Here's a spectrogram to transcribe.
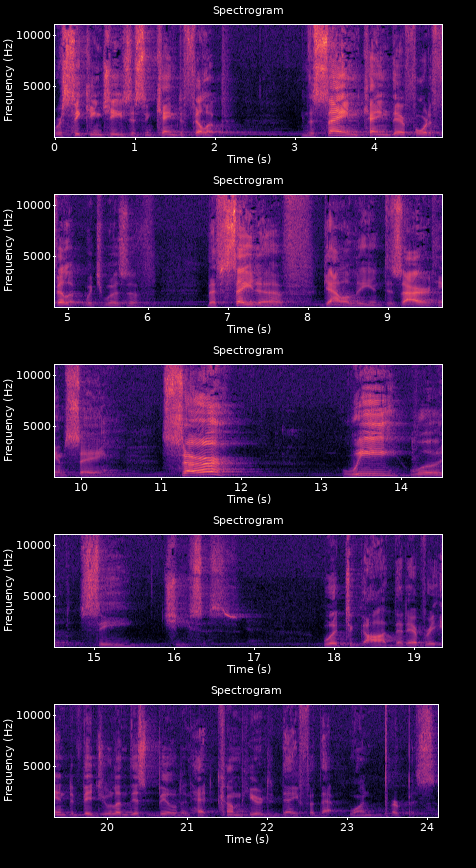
were seeking Jesus and came to Philip. The same came therefore to Philip, which was of Bethsaida of Galilee and desired him, saying, Sir, we would see Jesus. Would to God that every individual in this building had come here today for that one purpose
